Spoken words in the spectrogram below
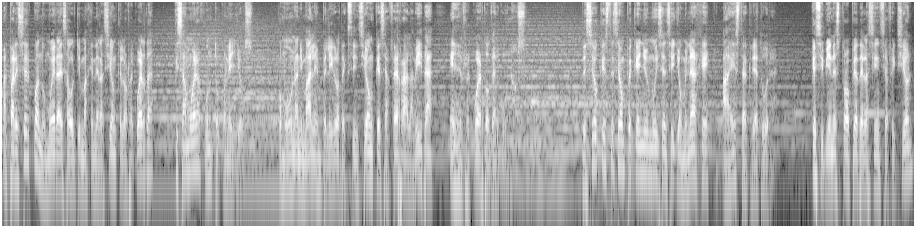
Al parecer cuando muera esa última generación que lo recuerda, quizá muera junto con ellos, como un animal en peligro de extinción que se aferra a la vida en el recuerdo de algunos. Deseo que este sea un pequeño y muy sencillo homenaje a esta criatura, que si bien es propia de la ciencia ficción,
